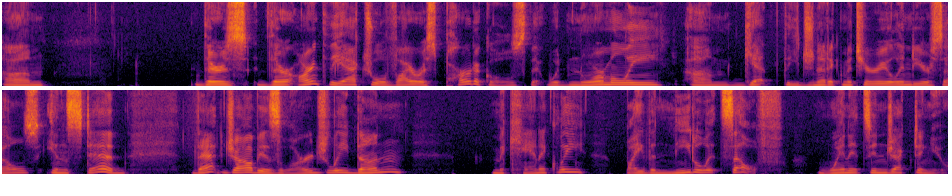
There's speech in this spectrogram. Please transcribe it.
Um, there's there aren't the actual virus particles that would normally um, get the genetic material into your cells. Instead, that job is largely done mechanically by the needle itself when it's injecting you.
